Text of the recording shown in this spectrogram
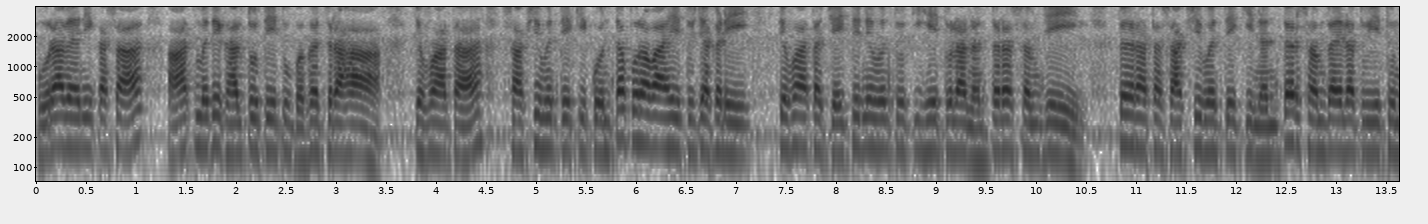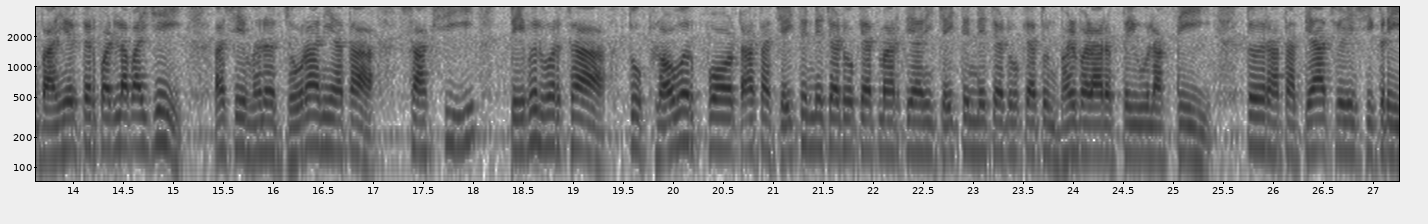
पुराव्याने कसा आतमध्ये घालतो ते तू बघत राहा. तेव्हा आता साक्षी म्हणते की कोणता पुरावा आहे तुझ्याकडे? तेव्हा आता चैतन्य म्हणतो की हे तुला नंतरच समजेल. तर आता साक्षी म्हणते की नंतर समजायला तू येथून बाहेर तर पडला पाहिजे असे म्हणत जोराने आता साक्षी टेबलवरचा तो फ्लॉवर पॉट आता चैतन्याच्या डोक्यात मारते आणि चैतन्याच्या डोक्यातून भळभळा रक्त येऊ लागते. तर आता त्याच वेळेस इकडे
